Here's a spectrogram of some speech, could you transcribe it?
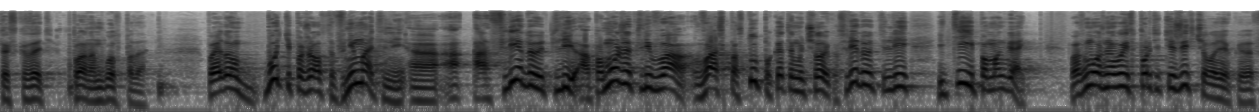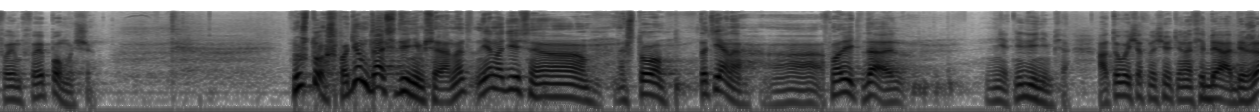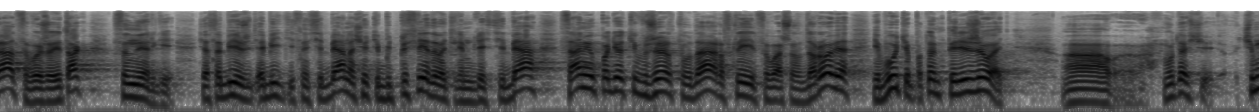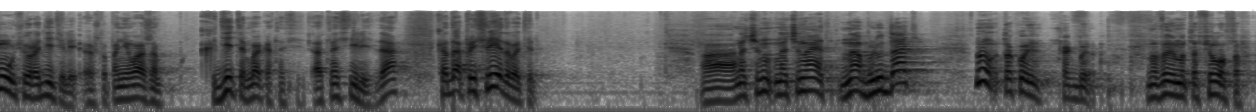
так сказать, планам Господа. Поэтому будьте, пожалуйста, внимательнее. А, а, а следует ли, а поможет ли вам ваш поступок этому человеку? Следует ли идти и помогать? Возможно, вы испортите жизнь человека своим, своей помощью. Ну что ж, пойдем дальше двинемся. Я надеюсь, э, что Татьяна, э, смотрите, да, нет, не двинемся. А то вы сейчас начнете на себя обижаться, вы же и так с энергией. Сейчас обидитесь на себя, начнете быть преследователем для себя, сами упадете в жертву, да, расклеится ваше здоровье и будете потом переживать. А, ну, то есть, чему учу родителей, чтобы они важно к детям как относились, да? Когда преследователь а, начи, начинает наблюдать, ну, такой, как бы, назовем это философ,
